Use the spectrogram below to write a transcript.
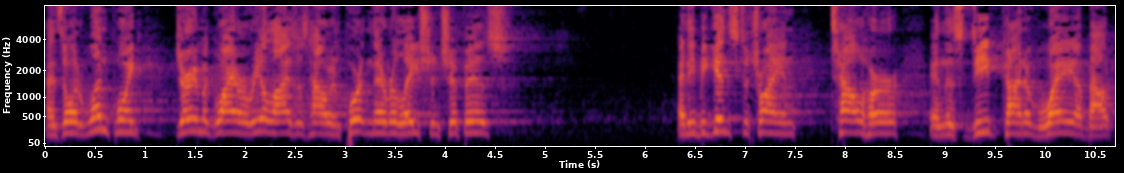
And so at one point, Jerry Maguire realizes how important their relationship is. And he begins to try and tell her in this deep kind of way about,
